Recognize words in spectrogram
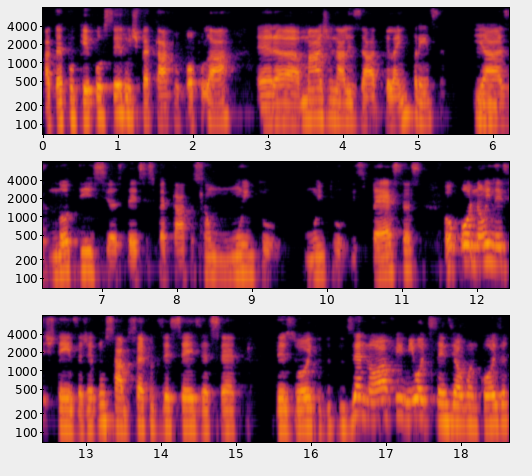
até porque, por ser um espetáculo popular, era marginalizado pela imprensa e uhum. as notícias desse espetáculo são muito, muito dispersas ou, ou, não inexistentes. A gente não sabe século XVI, XVII, XVIII, XIX, 1800 e alguma coisa,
